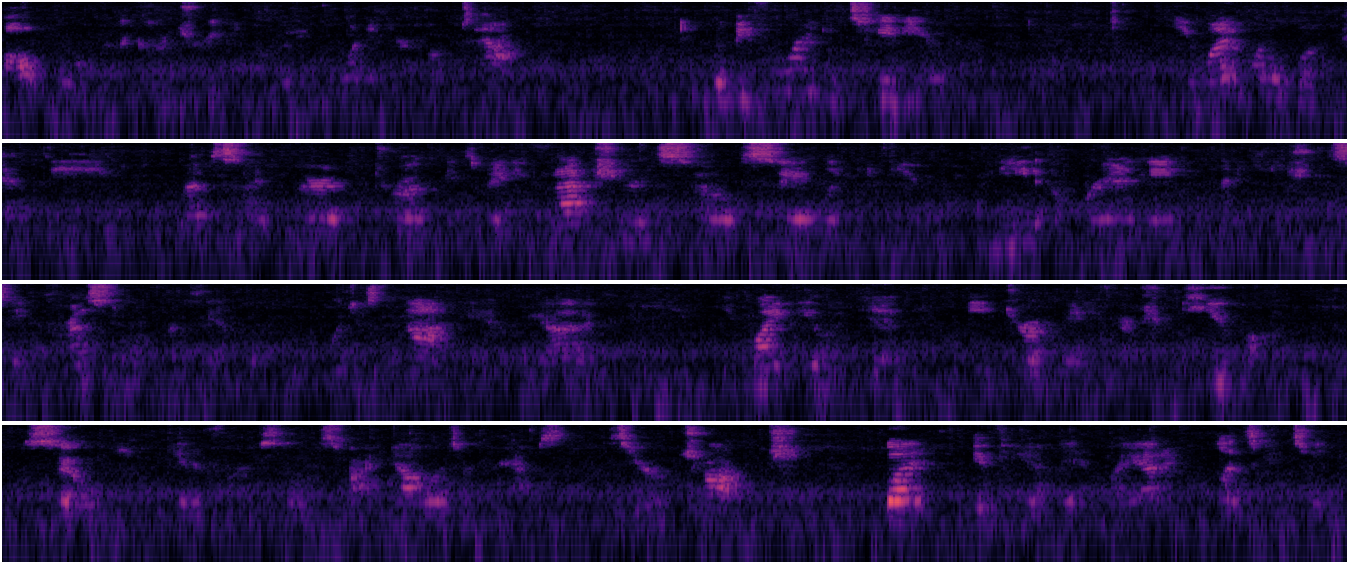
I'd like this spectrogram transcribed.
all over the country, including the one in your hometown. But before I continue, you might want to look at the website where the drug is manufactured. So, say, like if you need a brand name medication, say Crestor, for example, which is not an antibiotic, you might be able to get a drug manufacturer coupon. So, you can get it for as low as $5 or perhaps zero charge. But if you have antibiotic, let's continue.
